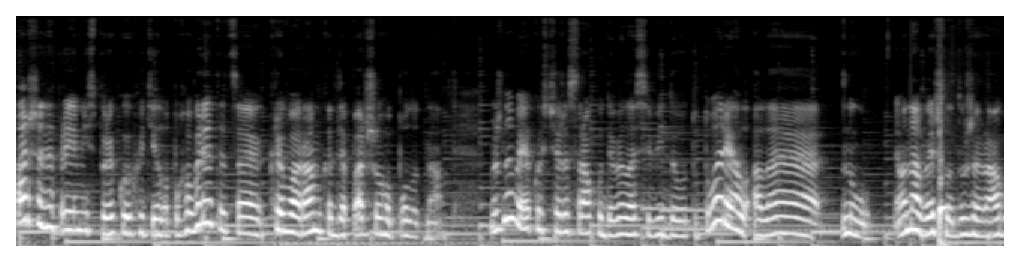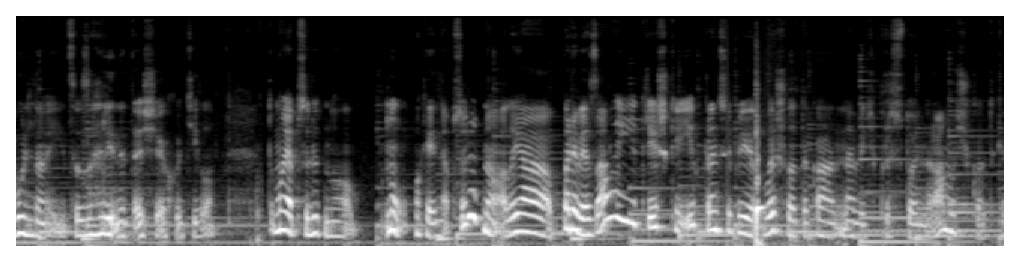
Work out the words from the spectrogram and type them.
Перша неприємність, про яку я хотіла поговорити, це крива рамка для першого полотна. Можливо, якось через раку дивилася відео туторіал, але ну, вона вийшла дуже рагульна, і це взагалі не те, що я хотіла. Тому я абсолютно, ну окей, не абсолютно, але я перев'язала її трішки, і, в принципі, вийшла така навіть пристойна рамочка, таке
